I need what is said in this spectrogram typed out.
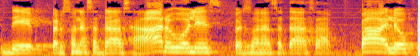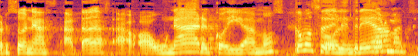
de personas atadas a árboles, personas atadas a palos, personas atadas a, a un arco, digamos. ¿Cómo se deletrea? formas-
